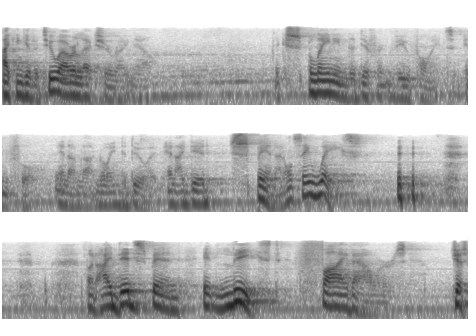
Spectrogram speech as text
I can give a two hour lecture right now explaining the different viewpoints in full, and I'm not going to do it. And I did spend, I don't say waste, but I did spend at least five hours just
